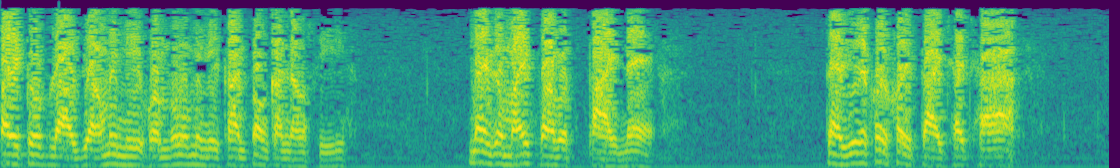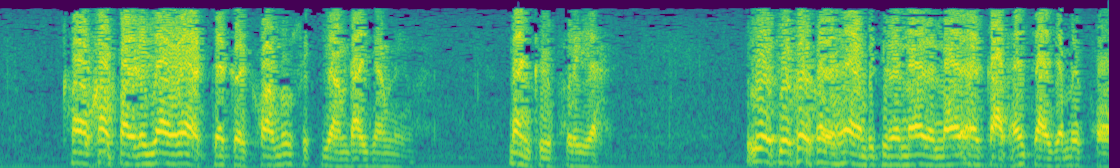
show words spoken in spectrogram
ไปตัวเปล่าอย่างไม่มีความรู้ไม่มีการป้องกันรังสีนั่นก็หมายความว่าตายแน่ แต่จะค่อยๆตายช้าๆ เข้าเข้าไประยะแรกจะเกิดความรู้สึกอย่างใดอย่างหนึ่ง นั่นคือเพลียเลือดจะค่อยๆแห้งไปทีละน้อยละน้อยอากาศหายใจจะไม่พอ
